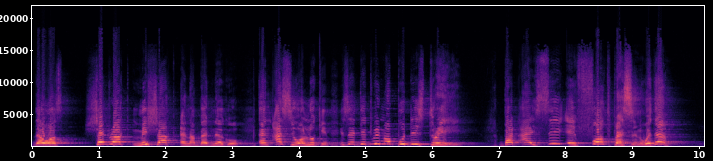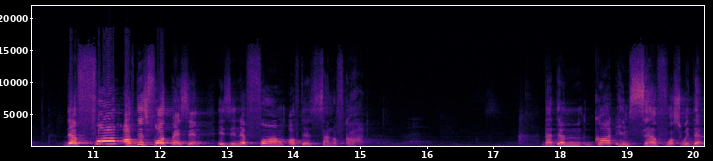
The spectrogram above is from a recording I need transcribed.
There was Shadrach, Meshach, and Abednego. And as you were looking, he said, Did we not put these three? But I see a fourth person with them. The form of this fourth person is in the form of the Son of God that the, God Himself was with them.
